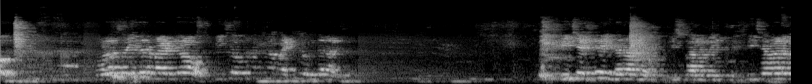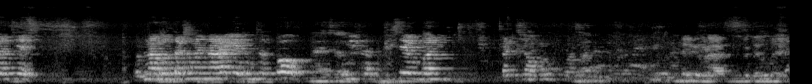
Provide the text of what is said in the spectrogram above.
थोड़ा सा इधर बैठ जाओ। पीछे उधर ना बैठो इधर आ जाओ। पीछे से इधर आ जाओ इस वाले बेंच पे पीछे वाले बच्चे उतना दूर तक समझ में आ रही है तुम सबको? तुम इधर पीछे बन बच्चों को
